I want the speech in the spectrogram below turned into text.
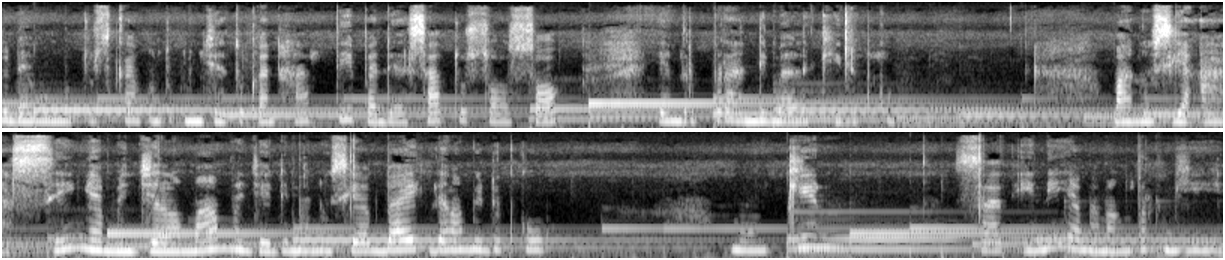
sudah memutuskan untuk menjatuhkan hati pada satu sosok yang berperan di balik hidupku. Manusia asing yang menjelma menjadi manusia baik dalam hidupku. Mungkin saat ini ya memang pergi,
